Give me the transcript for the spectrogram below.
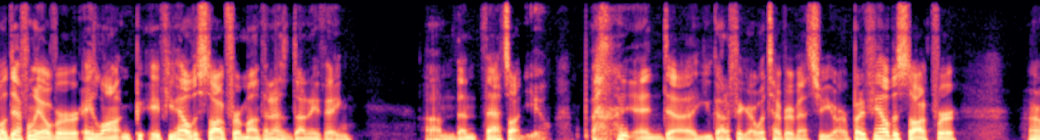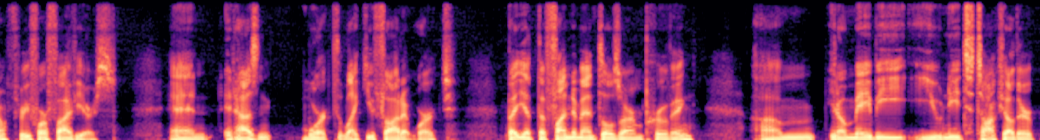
Well, definitely over a long, if you held the stock for a month and hasn't done anything, um, then that's on you. and uh, you got to figure out what type of investor you are. But if you held the stock for, I don't know, three, four, five years and it hasn't worked like you thought it worked, but yet the fundamentals are improving, um, you know, maybe you need to talk to other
